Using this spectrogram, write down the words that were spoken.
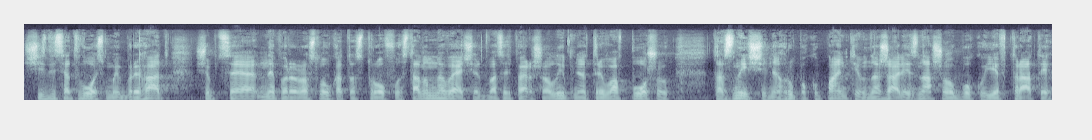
68-ї бригад, щоб це не переросло в катастрофу. Станом на вечір, 21 липня, тривав пошук та знищення груп окупантів. На жаль, з нашого боку є втрати.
